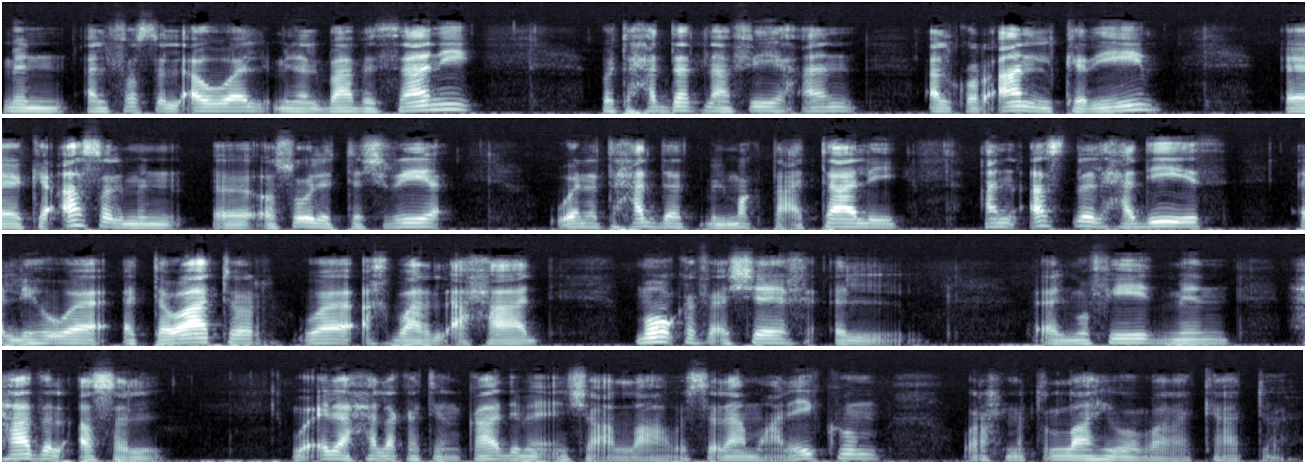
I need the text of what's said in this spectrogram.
من الفصل الأول من الباب الثاني وتحدثنا فيه عن القرآن الكريم آه، كأصل من آه، أصول التشريع ونتحدث بالمقطع التالي عن أصل الحديث اللي هو التواتر وأخبار الآحاد. موقف الشيخ المفيد من هذا الأصل. وإلى حلقة قادمة إن شاء الله. والسلام عليكم ورحمة الله وبركاته.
